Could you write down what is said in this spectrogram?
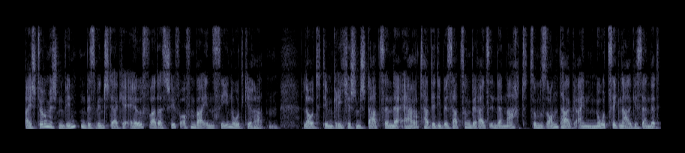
Bei stürmischen Winden bis Windstärke 11 war das Schiff offenbar in Seenot geraten. Laut dem griechischen Staatssender ERD hatte die Besatzung bereits in der Nacht zum Sonntag ein Notsignal gesendet.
